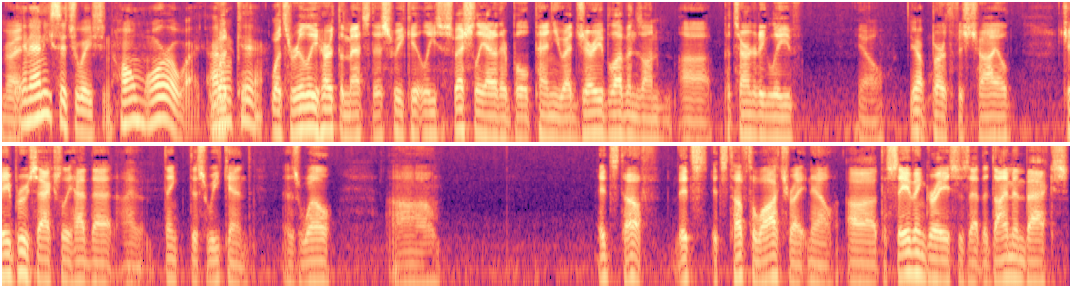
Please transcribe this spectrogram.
Right. in any situation, home or away. I What- don't care. What's really hurt the Mets this week, at least, especially out of their bullpen, you had Jerry Blevins on uh, paternity leave, you know, Yep. birth of his child. Jay Bruce actually had that, I think, this weekend as well. Um, it's tough. It's it's tough to watch right now. Uh, the saving grace is that the Diamondbacks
